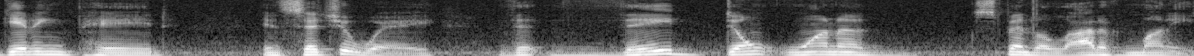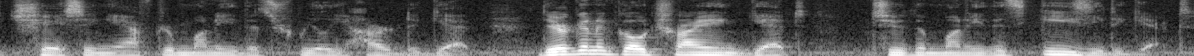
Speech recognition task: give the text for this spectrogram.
getting paid in such a way that they don't want to spend a lot of money chasing after money that's really hard to get. They're going to go try and get to the money that's easy to get.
